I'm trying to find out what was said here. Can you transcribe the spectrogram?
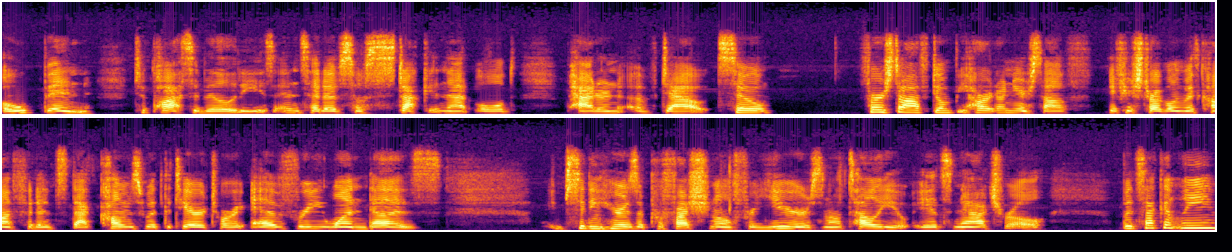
open to possibilities instead of so stuck in that old pattern of doubt. So, first off, don't be hard on yourself if you're struggling with confidence. That comes with the territory. Everyone does. Sitting here as a professional for years, and I'll tell you, it's natural. But secondly,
